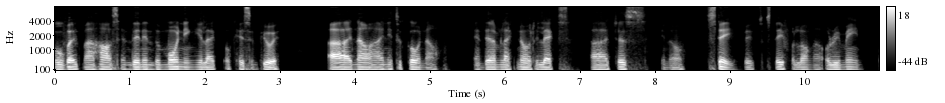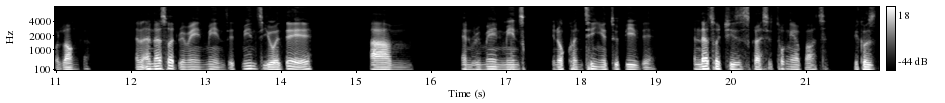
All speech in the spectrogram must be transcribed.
over at my house, and then in the morning you're like, okay, Simpiwe, uh, now I need to go now, and then I'm like, no, relax, uh, just you know, stay, stay for longer or remain for longer, and and that's what remain means. It means you are there, um, and remain means you know continue to be there, and that's what Jesus Christ is talking about, because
